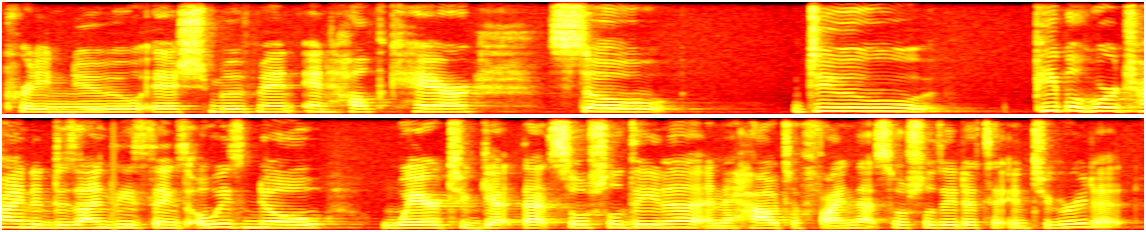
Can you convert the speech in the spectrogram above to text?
pretty new-ish movement in healthcare. So do people who are trying to design these things always know where to get that social data and how to find that social data to integrate it?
